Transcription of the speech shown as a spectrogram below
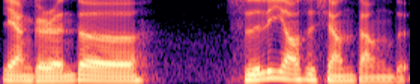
两个人的实力要是相当的。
